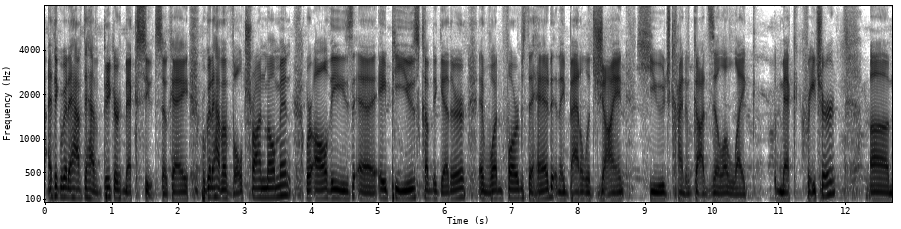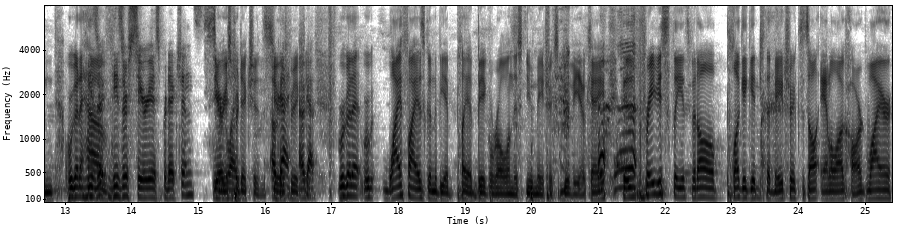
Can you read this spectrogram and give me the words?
I think we're gonna have to have bigger mech suits. Okay, we're gonna have a Voltron moment where all these uh, APUs come together and one forms the head and they battle a giant, huge kind of Godzilla-like mech creature. Um, we're gonna These have are these are serious predictions. Serious like- predictions. Serious Okay, predictions. okay. We're gonna we're, Wi-Fi is gonna be a, play a big role in this new Matrix movie. Okay, because previously it's been all plugging into the Matrix. It's all analog hardwire.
